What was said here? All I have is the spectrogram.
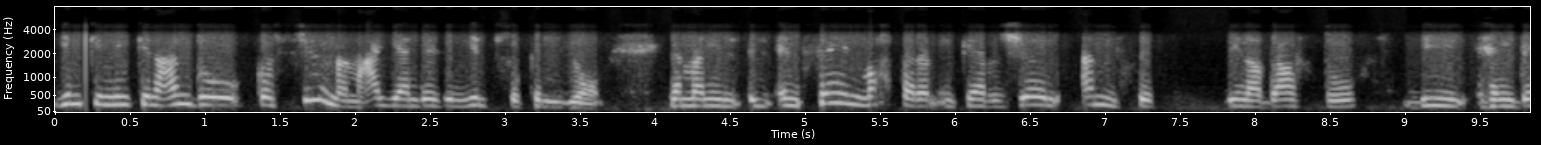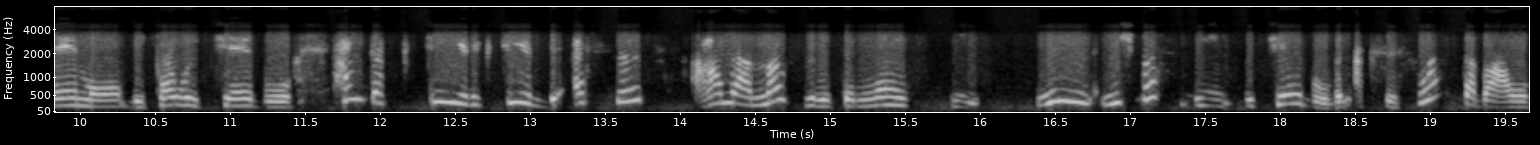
يمكن يمكن عنده كوستيوم معين لازم يلبسه كل يوم. لما الإنسان محترم إن كان رجال ام ست بنظافته بهندامه بكوي ثيابه هيدا كثير كثير بيأثر على نظرة الناس فيه. من مش بس بثيابه بالأكسسوار تبعه.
